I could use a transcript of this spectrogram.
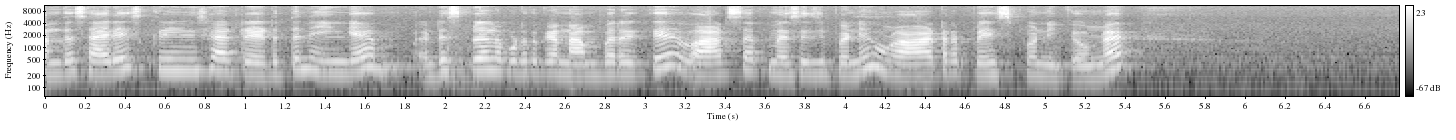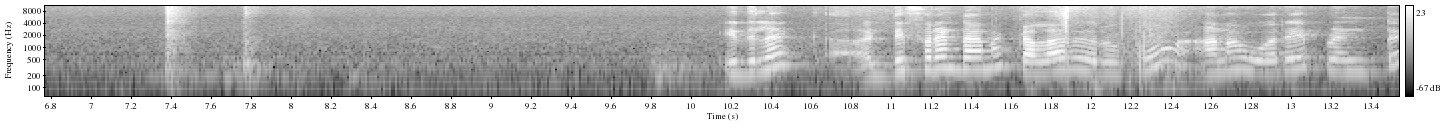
அந்த சாரியை ஸ்க்ரீன்ஷாட் எடுத்து நீங்கள் டிஸ்பிளேயில் கொடுத்துருக்க நம்பருக்கு வாட்ஸ்அப் மெசேஜ் பண்ணி உங்கள் ஆர்டரை ப்ளேஸ் பண்ணிக்கோங்க. இதில் டிஃப்ரெண்ட்டான கலர் இருக்கும். ஆனால் ஒரே பிரிண்ட்டு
